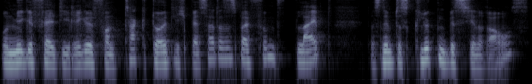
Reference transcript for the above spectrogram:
Und mir gefällt die Regel von Tack deutlich besser, dass es bei fünf bleibt, das nimmt das Glück ein bisschen raus.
